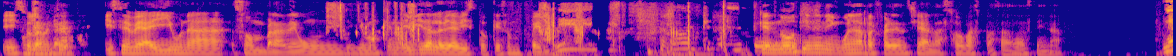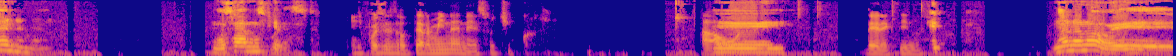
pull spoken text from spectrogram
Y solamente y se ve ahí una sombra de un Digimon que en mi vida lo había visto, que es un perro, Ay, qué bonito. que no tiene ninguna referencia a las ovas pasadas ni nada. No, no, no. No sabemos quién es. Y pues eso termina en eso, chicos. Ahora, Eh, Derek, dinos. no, no, no. Eh,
